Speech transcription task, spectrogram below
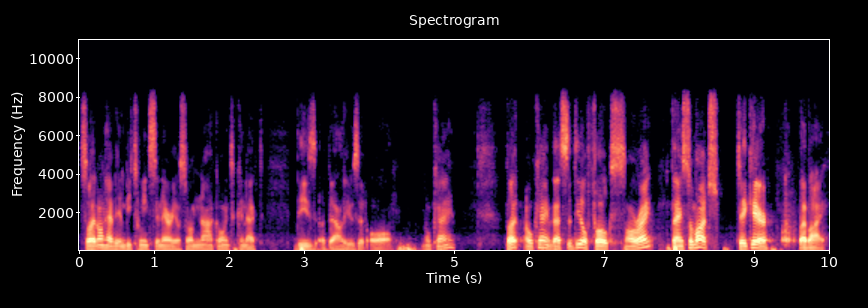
So I don't have in between scenarios. So I'm not going to connect these values at all. Okay. But okay, that's the deal, folks. All right. Thanks so much. Take care. Bye bye.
